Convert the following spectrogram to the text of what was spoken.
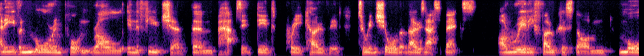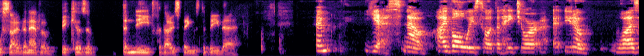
an even more important role in the future than perhaps it did pre COVID to ensure that those aspects are really focused on more so than ever because of the need for those things to be there? Um, yes. Now, I've always thought that HR, you know, was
